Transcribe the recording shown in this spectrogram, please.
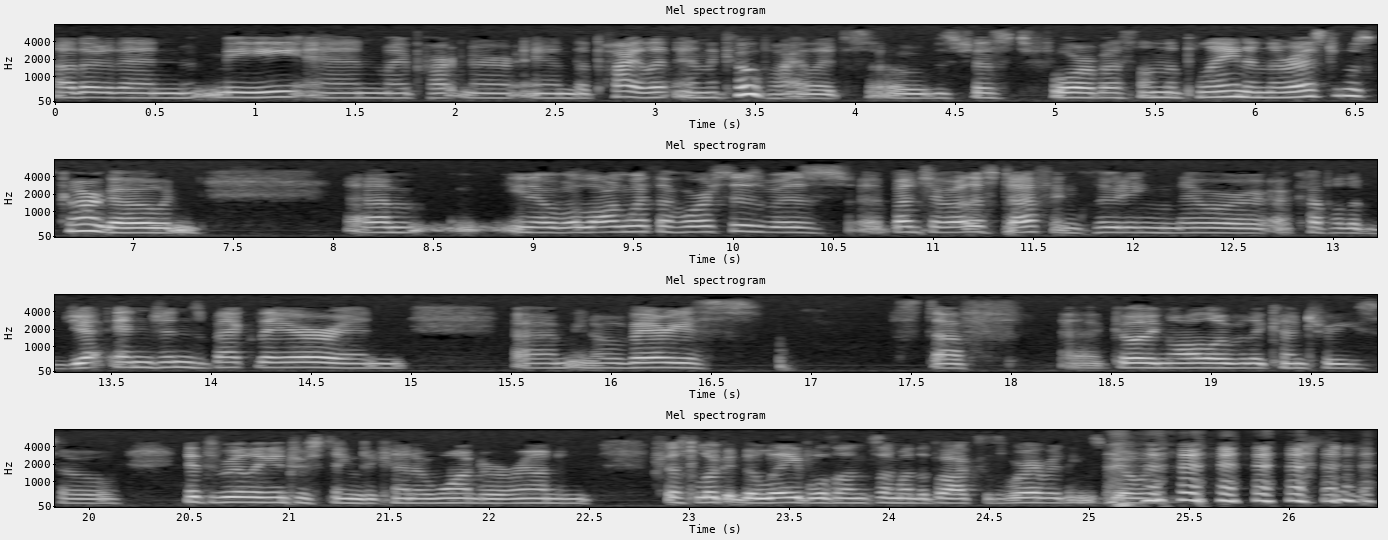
other than me and my partner and the pilot and the co-pilot. So it was just four of us on the plane, and the rest was cargo. And um, you know, along with the horses was a bunch of other stuff, including there were a couple of jet engines back there, and um, you know, various stuff uh, going all over the country. So it's really interesting to kind of wander around and just look at the labels on some of the boxes where everything's going. we had,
